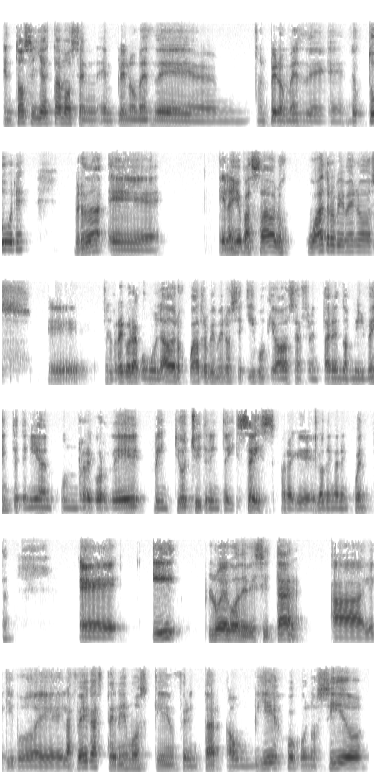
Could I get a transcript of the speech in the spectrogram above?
entonces ya estamos en, pleno mes de en pleno mes de, octubre, ¿verdad? Eh, el año pasado los cuatro primeros, eh, el récord acumulado de los cuatro primeros equipos que vamos a enfrentar en 2020 tenían un récord de 28 y 36, para que lo tengan en cuenta. Eh, y Luego de visitar al equipo de Las Vegas, tenemos que enfrentar a un viejo conocido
